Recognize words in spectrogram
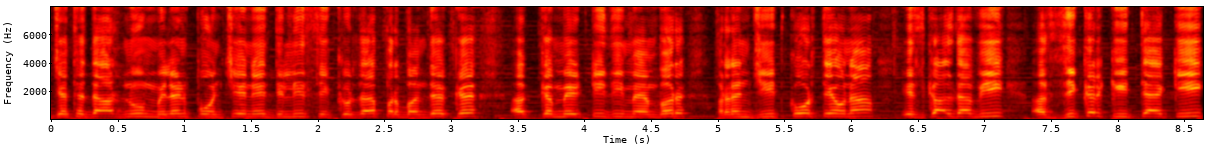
ਜਥੇਦਾਰ ਨੂੰ ਮਿਲਣ ਪਹੁੰਚੇ ਨੇ। ਦਿੱਲੀ ਸਿੱਖ ਗੁਰਦੁਆਰਾ ਪ੍ਰਬੰਧਕ ਕਮੇਟੀ ਦੀ ਮੈਂਬਰ ਰਣਜੀਤ ਕੌਰ ਤੇ ਉਹਨਾਂ ਇਸ ਗੱਲ ਦਾ ਵੀ ਜ਼ਿਕਰ ਕੀਤਾ ਕਿ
